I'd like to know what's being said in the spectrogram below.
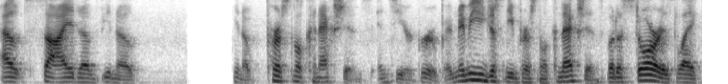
outside of you know you know personal connections into your group and maybe you just need personal connections but a store is like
